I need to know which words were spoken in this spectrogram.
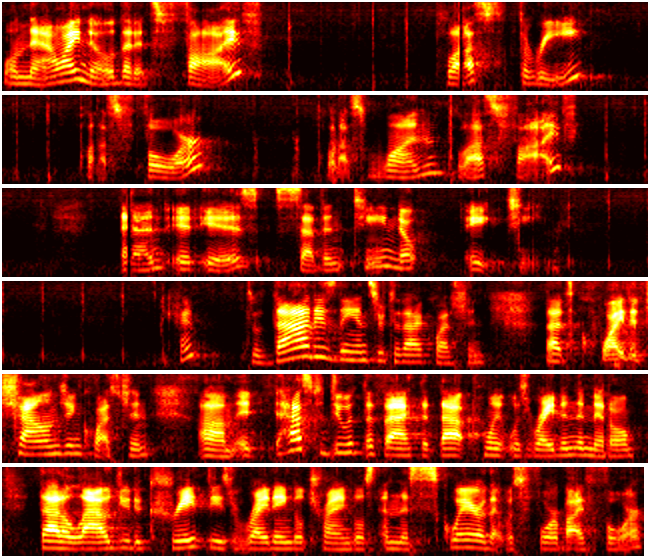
Well, now I know that it's 5 plus 3 plus 4 plus 1 plus 5. And it is 17, nope, 18. Okay. So that is the answer to that question. That's quite a challenging question. Um, it has to do with the fact that that point was right in the middle. That allowed you to create these right angle triangles and this square that was 4 by 4.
